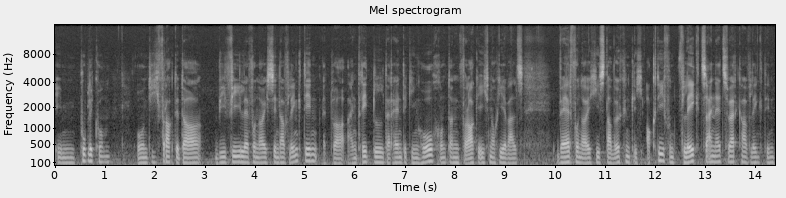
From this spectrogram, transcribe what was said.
im Publikum und ich fragte da wie viele von euch sind auf LinkedIn? Etwa ein Drittel der Hände ging hoch und dann frage ich noch jeweils, wer von euch ist da wöchentlich aktiv und pflegt sein Netzwerk auf LinkedIn?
